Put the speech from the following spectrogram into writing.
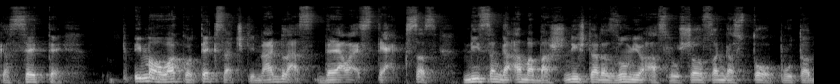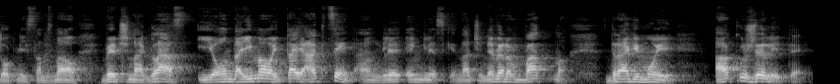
kasete ima ovako teksački naglas, Dallas, Texas, nisam ga ama baš ništa razumio, a slušao sam ga sto puta dok nisam znao već na glas i onda imao i taj akcent engleski, znači nevjerovatno. Dragi moji, ako želite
